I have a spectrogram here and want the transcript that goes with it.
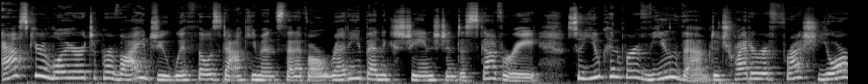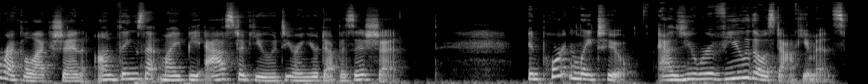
Ask your lawyer to provide you with those documents that have already been exchanged in discovery so you can review them to try to refresh your recollection on things that might be asked of you during your deposition. Importantly, too, as you review those documents,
